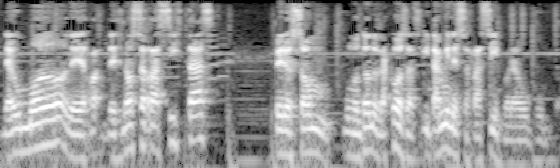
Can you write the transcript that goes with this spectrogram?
de algún modo de, de no ser racistas, pero son un montón de otras cosas y también eso es racismo en algún punto.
